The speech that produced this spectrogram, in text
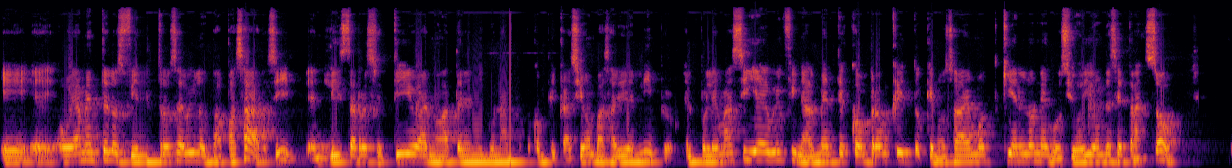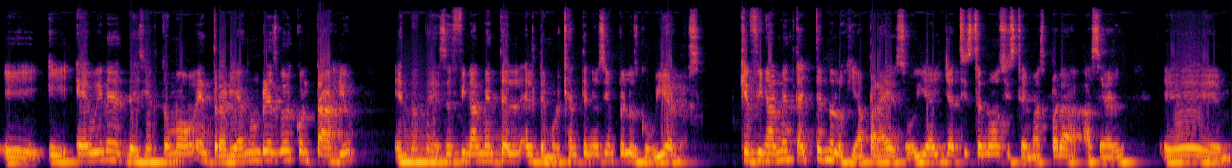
eh, eh, obviamente los filtros Edwin los va a pasar, ¿sí? En lista restrictiva, no va a tener ninguna complicación, va a salir en limpio. El problema es si Edwin finalmente compra un cripto que no sabemos quién lo negoció y dónde se transó. y Edwin, de cierto modo, entraría en un riesgo de contagio, en donde ese es finalmente el temor que han tenido siempre los gobiernos que finalmente hay tecnología para eso. Hoy ya existen nuevos sistemas para hacer eh,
